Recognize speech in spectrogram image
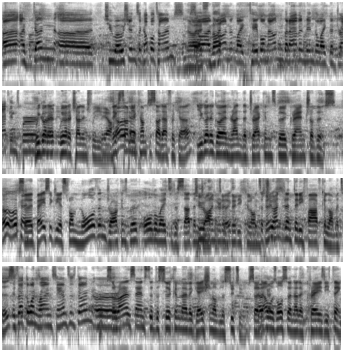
Uh, I've done uh, two oceans a couple times. so I've not- run like Table Mountain, but I haven't been to like the Drakensberg. We got a we got a challenge for you. Yeah. Next Oh, time you come to South Africa, you got to go and run the Drakensberg Grand Traverse. Oh, okay. So basically, it's from northern Drakensberg all the way to the southern 230 Drakensberg. kilometers. It's a 235 kilometers. Is that the one Ryan Sandes has done? Or So Ryan Sandes did the circumnavigation of Lesotho. So that was also another crazy thing.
